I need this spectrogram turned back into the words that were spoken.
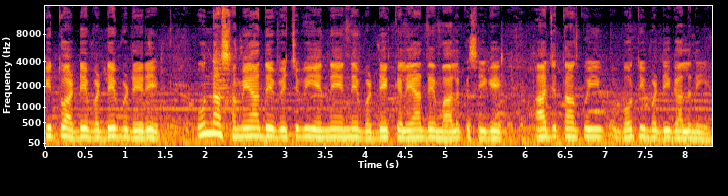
ਕਿ ਤੁਹਾਡੇ ਵੱਡੇ ਵਡੇਰੇ ਉਹਨਾਂ ਸਮਿਆਂ ਦੇ ਵਿੱਚ ਵੀ ਇੰਨੇ ਇੰਨੇ ਵੱਡੇ ਕਿਲਿਆਂ ਦੇ ਮਾਲਕ ਸੀਗੇ, ਅੱਜ ਤਾਂ ਕੋਈ ਬਹੁਤੀ ਵੱਡੀ ਗੱਲ ਨਹੀਂ ਹੈ।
